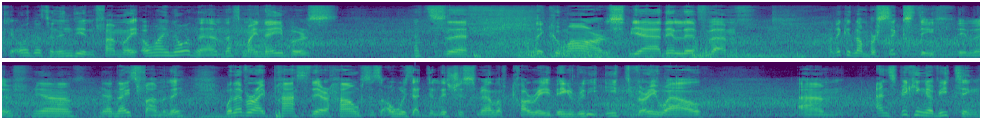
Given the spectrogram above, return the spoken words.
Okay, oh, that's an Indian family. Oh, I know them. That's my neighbours. That's uh, the Kumars. Yeah, they live. Um, I think at number 60 they live. Yeah, yeah, nice family. Whenever I pass their house, it's always that delicious smell of curry. They really eat very well. Um, and speaking of eating,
